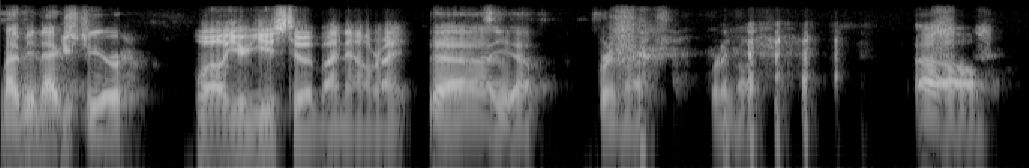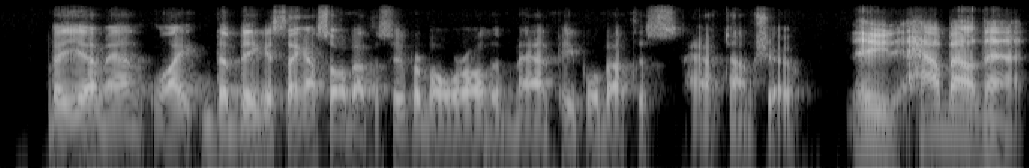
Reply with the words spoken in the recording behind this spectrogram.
maybe next year. Well, you're used to it by now, right? Yeah, yeah, pretty much, pretty much. um, but yeah, man, like the biggest thing I saw about the Super Bowl were all the mad people about this halftime show. Dude, how about that?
